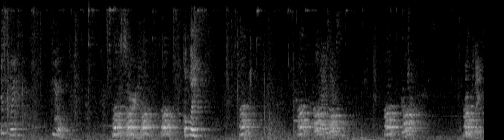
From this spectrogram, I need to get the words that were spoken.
This way. Heel. Sorry. Go play. That was awesome. Good job. Good place.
